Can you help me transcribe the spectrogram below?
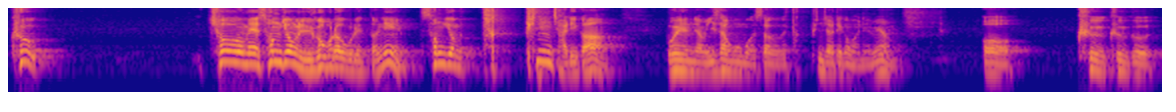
그 처음에 성경을 읽어보라고 그랬더니 성경 탁 핀 자리가 뭐였냐면 이상국 목사가 탁 핀 자리가 뭐냐면 어그 그, 그,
